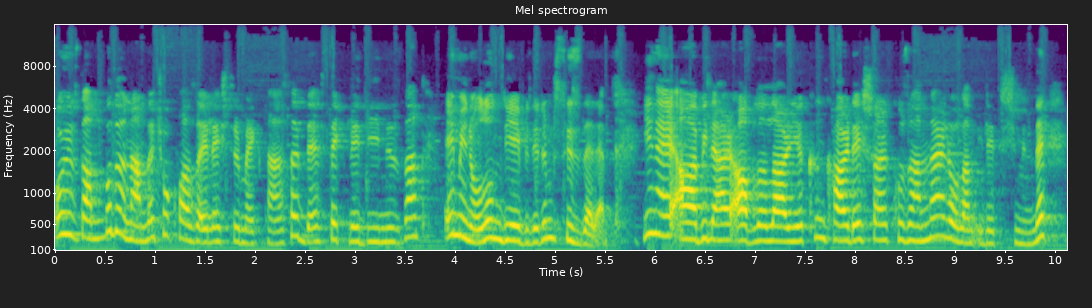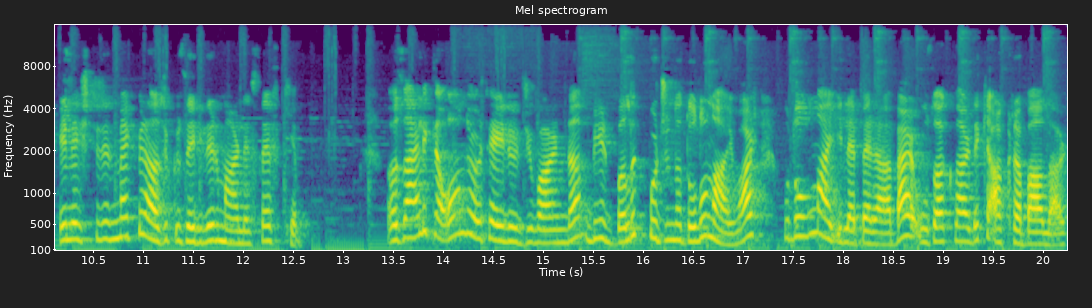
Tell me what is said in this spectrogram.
O yüzden bu dönemde çok fazla eleştirmektense desteklediğinizden emin olun diyebilirim sizlere. Yine abiler, ablalar, yakın kardeşler, kuzenlerle olan iletişiminde eleştirilmek birazcık üzebilir maalesef ki. Özellikle 14 Eylül civarında bir balık burcunda dolunay var. Bu dolunay ile beraber uzaklardaki akrabalar,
